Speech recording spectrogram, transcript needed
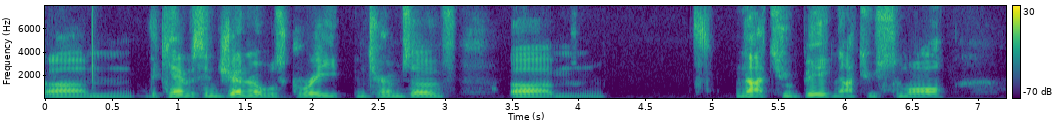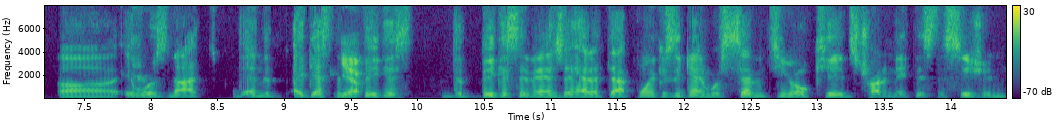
Um, the campus in general was great in terms of um, not too big, not too small. Uh, it was not, and the, I guess the Yep. biggest the biggest advantage they had at that point, because again, we're 17 year old kids trying to make this decision.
